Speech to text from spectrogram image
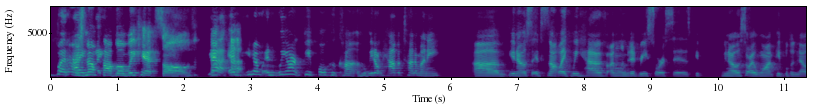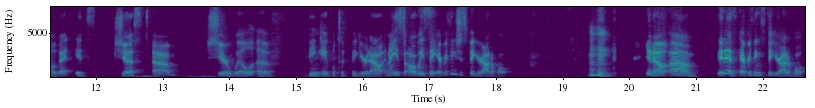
but There's I, no I- problem we can't solve. yeah and you know and we aren't people who come who we don't have a ton of money um you know so it's not like we have unlimited resources people you know so i want people to know that it's just um sheer will of being able to figure it out and i used to always say everything's just figure outable Mhm. you know um it is everything's figure outable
